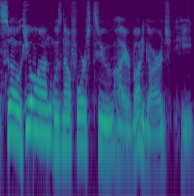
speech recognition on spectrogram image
so Hulon was now forced to hire bodyguards. He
